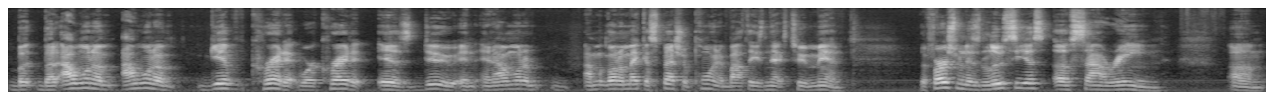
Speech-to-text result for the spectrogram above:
but but I want to I want to give credit where credit is due, and, and I want to I'm going to make a special point about these next two men. The first one is Lucius of Cyrene. Um,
